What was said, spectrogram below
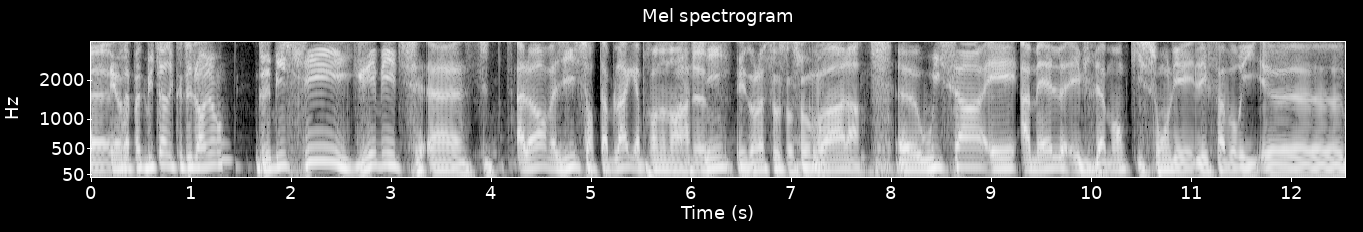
Euh, Et on n'a pas de buteur du côté de Lorient Gribis Si, Gribic. euh, tu- alors, vas-y, sors ta blague, après on en aura fini. Il est dans la sauce en ce moment. Voilà. Euh, Wissa et Amel, évidemment, qui sont les, les favoris euh,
